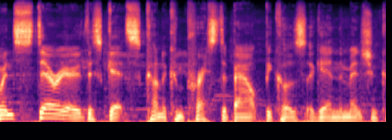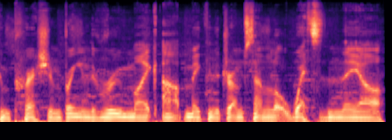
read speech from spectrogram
When stereo, this gets kind of compressed about because, again, the mentioned compression, bringing the room mic up, making the drums sound a lot wetter than they are.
